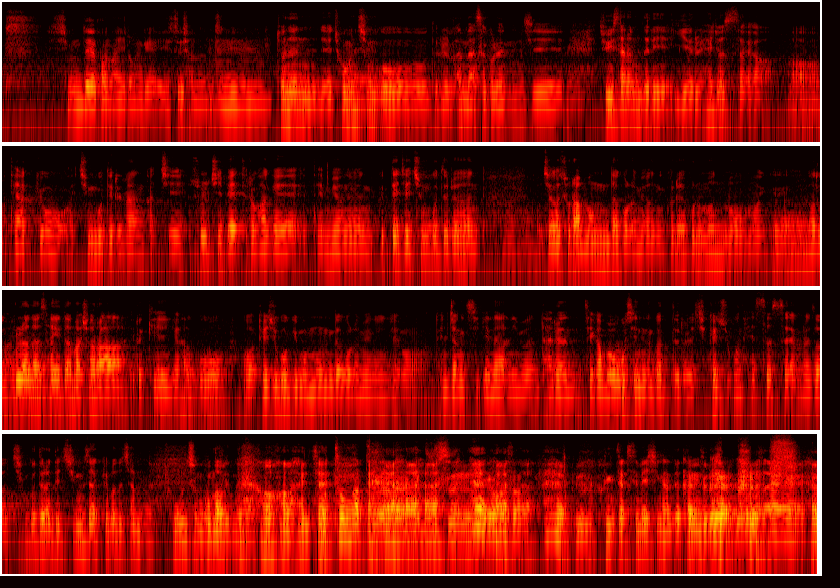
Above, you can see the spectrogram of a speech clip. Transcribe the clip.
힘들거나 이런 게 있으셨는지 음, 저는 이제 좋은 네. 친구들을 만나서 그랬는지 네. 주위 사람들이 이해를 해줬어요. 어, 음. 대학교 친구들이랑 같이 술집에 들어가게 되면은 그때 제 친구들은 음, 어, 제가 술 안 먹는다 그러면 그래 그러면 뭐뭐 이게 음, 너는. 콜라나 사이다 마셔라 이렇게 얘기하고 어, 돼지고기 못 먹는다 그러면 이제 뭐 된장찌개나 아니면 다른 제가 먹을 수 있는 것들을 시켜주곤 했었어요. 그래서 아. 친구들한테 지금 생각해봐도 참 네, 좋은 친구들이네요. 고맙고요. 보통 같으면 무슨 이러면서 그 등짝 스매싱한데 딱 그러니까. 들어오고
